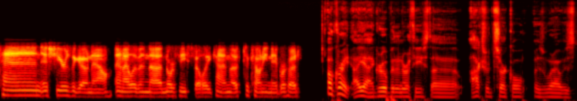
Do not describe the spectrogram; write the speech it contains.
10 ish years ago now. And I live in uh, Northeast Philly, kind of the Tacony neighborhood. Oh, great. Uh, yeah, I grew up in the Northeast. Uh, Oxford Circle is where I was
